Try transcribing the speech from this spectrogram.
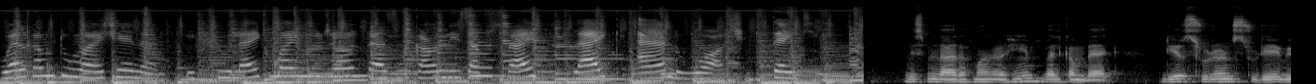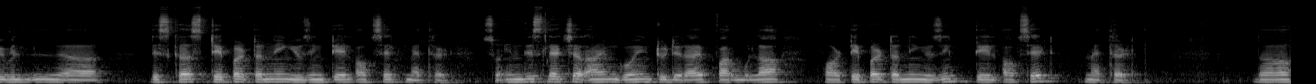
Welcome to my channel. If you like my videos, then kindly subscribe, like and watch. Thank you. Bismillah ar-Rahman ar-Rahim. Welcome back. Dear students, today we will uh, discuss taper turning using tail offset method. So in this lecture I am going to derive formula for taper turning using tail offset method. The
